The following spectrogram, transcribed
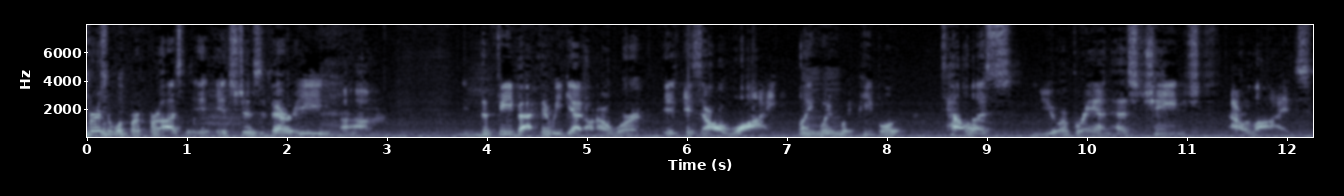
First of all, for, for us, it, it's just very um, the feedback that we get on our work is, is our why. Like when, when people tell us your brand has changed our lives,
